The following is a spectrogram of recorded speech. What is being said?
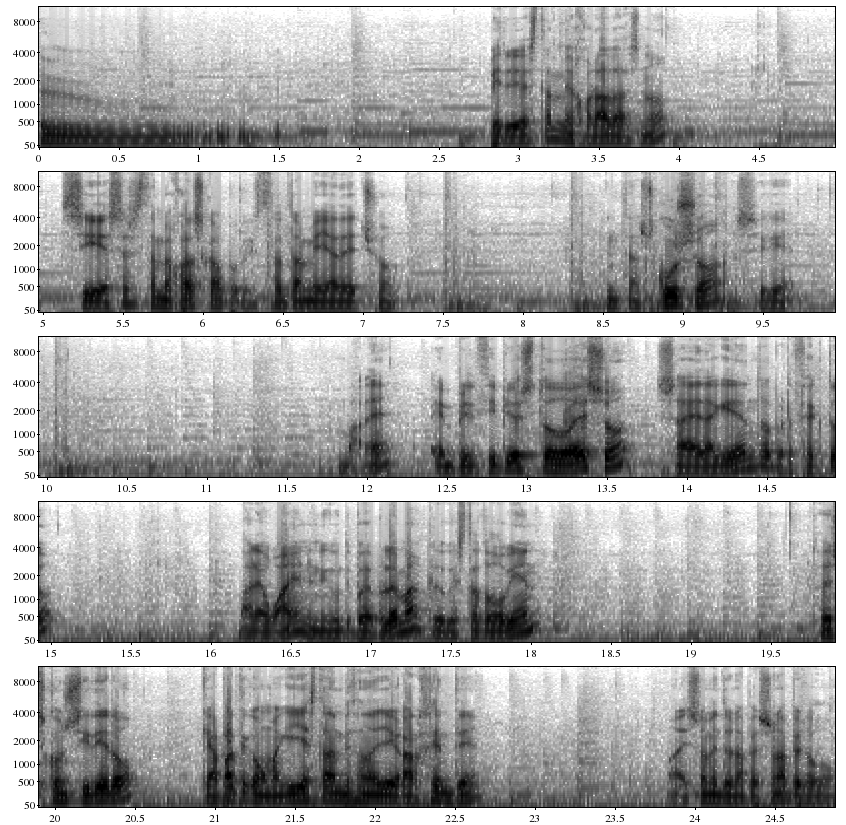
Mm. Pero ya están mejoradas, ¿no? Sí, esas están mejoradas, claro, porque está también ya de hecho en transcurso, así que... Vale, en principio es todo eso, sale de aquí dentro, perfecto. Vale, guay, no hay ningún tipo de problema, creo que está todo bien. Entonces considero que aparte como aquí ya está empezando a llegar gente... Vale, solamente una persona, pero...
